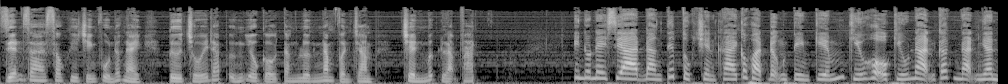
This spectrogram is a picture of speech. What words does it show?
diễn ra sau khi chính phủ nước này từ chối đáp ứng yêu cầu tăng lương 5% trên mức lạm phát. Indonesia đang tiếp tục triển khai các hoạt động tìm kiếm, cứu hộ, cứu nạn các nạn nhân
